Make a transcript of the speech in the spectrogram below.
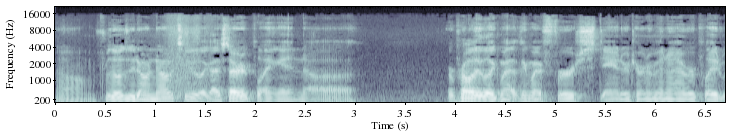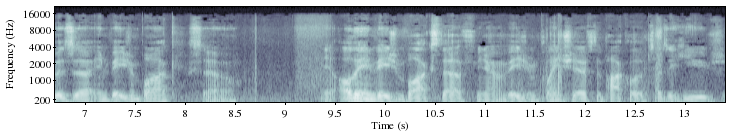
Um, for those who don't know, too, like I started playing in, uh, or probably like my, I think my first standard tournament I ever played was uh, Invasion Block. So, all the Invasion Block stuff, you know, Invasion Planeshift, Apocalypse has a huge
